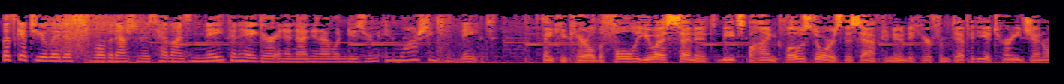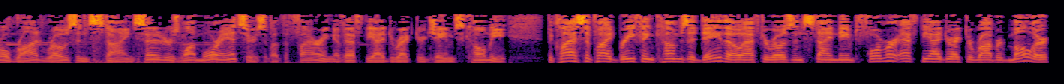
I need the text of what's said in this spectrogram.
Let's get to your latest World of National News headlines. Nathan Hager in a 99.1 newsroom in Washington. Nate. Thank you, Carol. The full U.S. Senate meets behind closed doors this afternoon to hear from Deputy Attorney General Rod Rosenstein. Senators want more answers about the firing of FBI Director James Comey. The classified briefing comes a day, though, after Rosenstein named former FBI Director Robert Mueller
